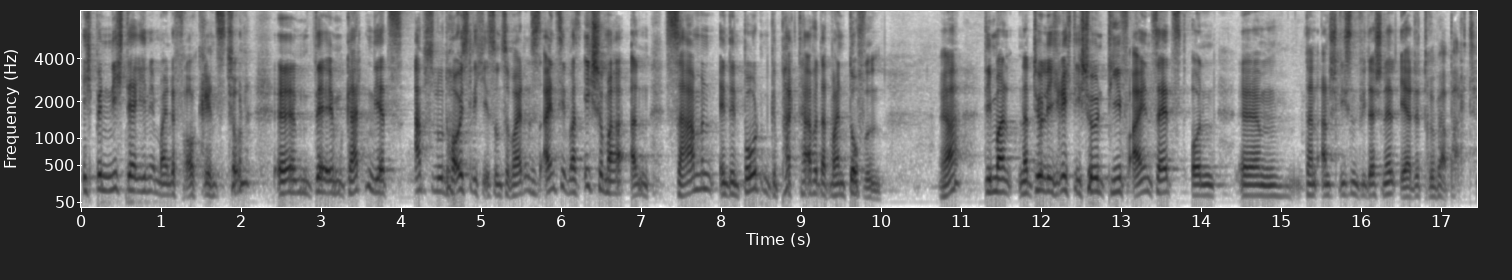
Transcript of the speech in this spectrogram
ich bin nicht derjenige, meine Frau grinst schon, ähm, der im Garten jetzt absolut häuslich ist und so weiter. Das Einzige, was ich schon mal an Samen in den Boden gepackt habe, das waren Duffeln. Ja, die man natürlich richtig schön tief einsetzt und ähm, dann anschließend wieder schnell Erde drüber packt.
